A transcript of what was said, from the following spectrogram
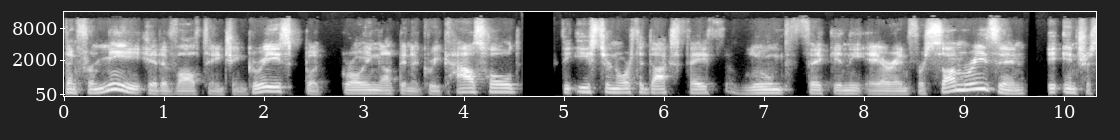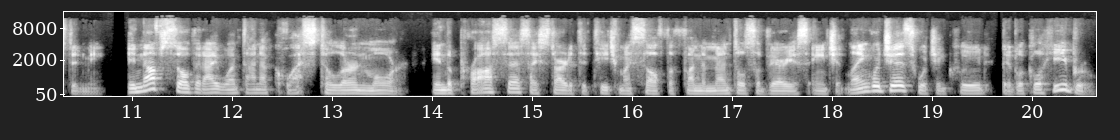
Then for me, it evolved to ancient Greece, but growing up in a Greek household, the Eastern Orthodox faith loomed thick in the air, and for some reason, it interested me. Enough so that I went on a quest to learn more. In the process, I started to teach myself the fundamentals of various ancient languages, which include Biblical Hebrew.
